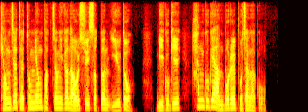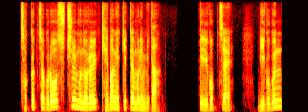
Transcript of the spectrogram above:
경제 대통령 박정희가 나올 수 있었던 이유도 미국이 한국의 안보를 보장하고 적극적으로 수출 문호를 개방했기 때문입니다. 일곱째, 미국은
